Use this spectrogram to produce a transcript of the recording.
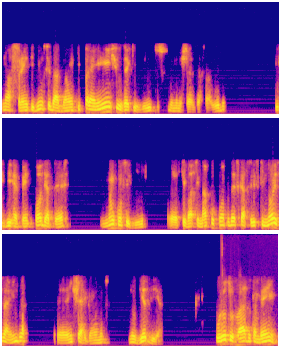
na frente de um cidadão que preenche os requisitos do Ministério da Saúde e de repente pode até não conseguir é, se vacinar por conta da escassez que nós ainda é, enxergamos no dia a dia. Por outro lado, também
